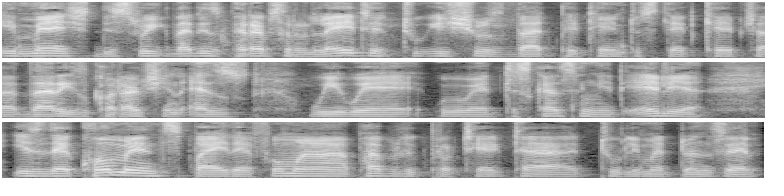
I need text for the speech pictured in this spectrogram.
emerged this week that is perhaps related to issues that pertain to state capture, that is corruption, as we were we were discussing it earlier, is the comments by the former public protector Thuli Madonsela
